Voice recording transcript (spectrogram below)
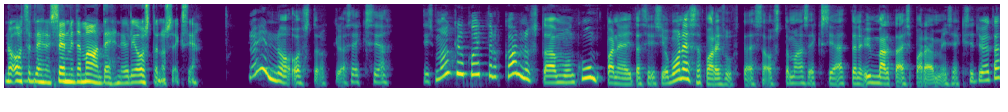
no, ootko tehnyt sen, mitä mä oon tehnyt, eli ostanut seksiä? No en ole ostanut kyllä seksiä. Siis mä oon kyllä koittanut kannustaa mun kumppaneita siis jo monessa parisuhteessa ostamaan seksiä, että ne ymmärtäisi paremmin seksityötä.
